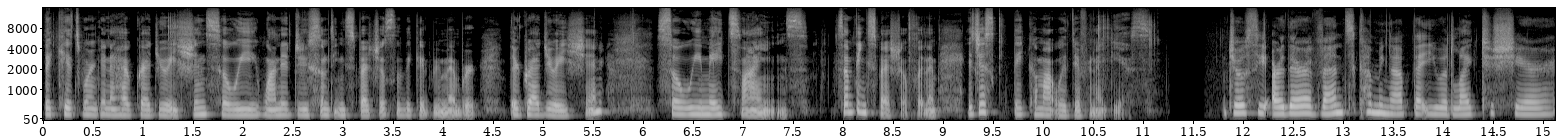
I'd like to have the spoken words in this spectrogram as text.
The kids weren't going to have graduation, so we wanted to do something special so they could remember their graduation. So we made signs something special for them. It's just they come out with different ideas. Josie, are there events coming up that you would like to share?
